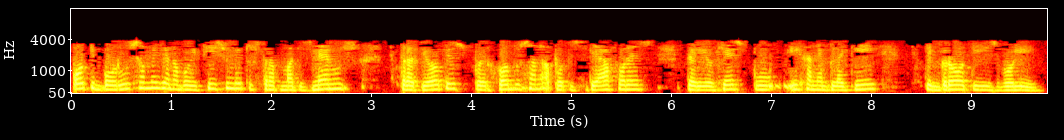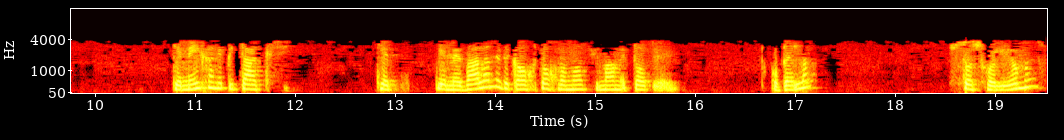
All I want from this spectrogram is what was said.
ό,τι μπορούσαμε για να βοηθήσουμε τους τραυματισμένους στρατιώτες που ερχόντουσαν από τις διάφορες περιοχές που είχαν εμπλακεί στην πρώτη εισβολή. Και με είχαν επιτάξει. Και, και με βάλανε 18 χρονών, θυμάμαι τότε, κοπέλα, στο σχολείο μας,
